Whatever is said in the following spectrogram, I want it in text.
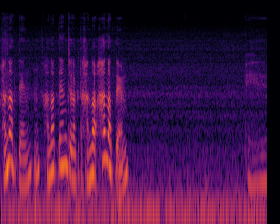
花店？ん？花店じゃなくて花花店？へえ。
